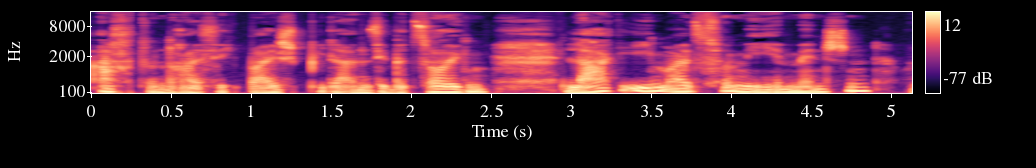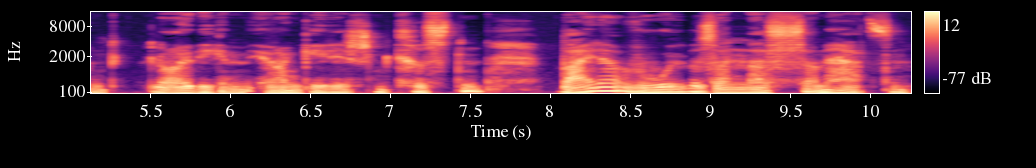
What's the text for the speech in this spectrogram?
38 Beispiele an sie bezeugen, lag ihm als Familienmenschen und gläubigem evangelischen Christen beider wohl besonders am Herzen.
